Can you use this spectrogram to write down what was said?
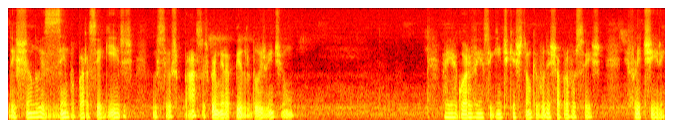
deixando o exemplo para seguires os seus passos. 1 Pedro 2,21. Aí agora vem a seguinte questão que eu vou deixar para vocês refletirem.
